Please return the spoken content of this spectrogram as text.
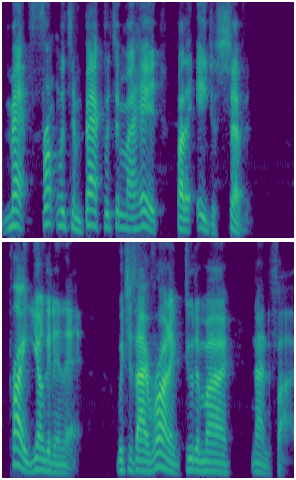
map frontwards and backwards in my head by the age of seven, probably younger than that, which is ironic due to my nine to five.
